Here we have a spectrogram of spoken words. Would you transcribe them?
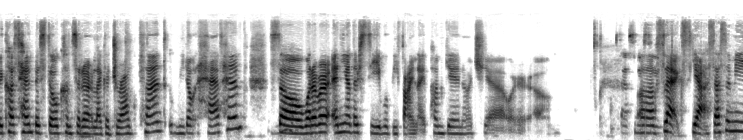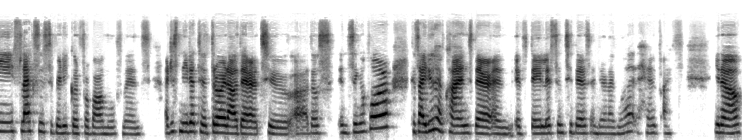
because hemp is still considered like a drug plant, we don't have hemp. So mm-hmm. whatever any other seed would be fine, like pumpkin or chia or um, uh, flax, yeah, sesame flax is really good for bowel movements. I just needed to throw it out there to uh, those in Singapore because I do have clients there, and if they listen to this and they're like, "What hemp?" I, you know,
